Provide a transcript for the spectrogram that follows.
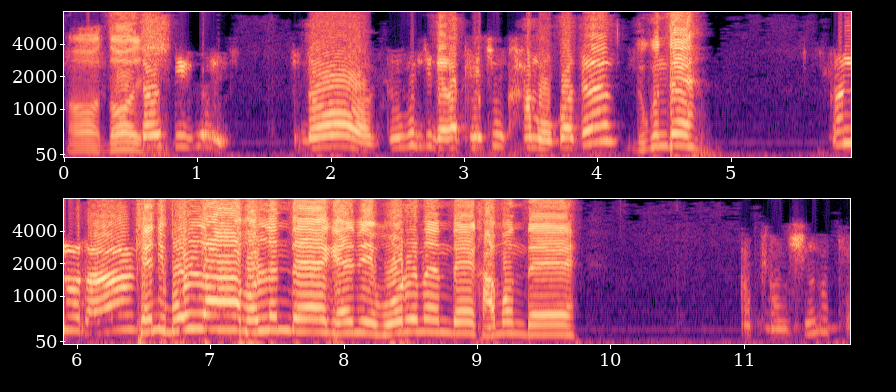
어, 너, 너 씨, 지금 너 누군지 내가 대충 감 오거든? 누군데? 끊어라. 괜히 몰라. 모르는데 괜히 모르는데 감온대. 아 병신 같아.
